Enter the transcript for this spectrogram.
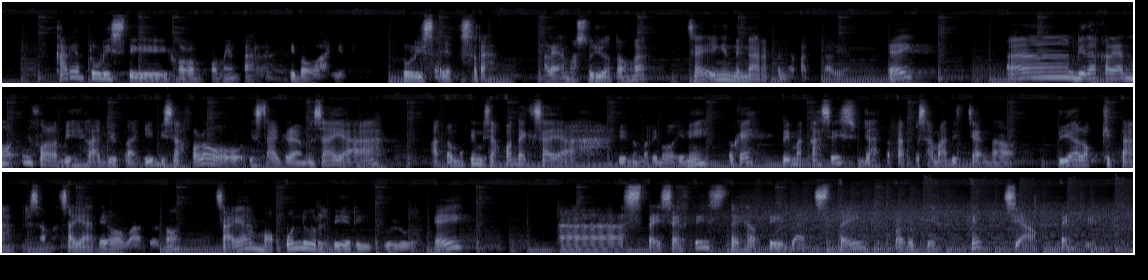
kalian tulis di kolom komentar di bawah ini tulis aja terserah kalian mau setuju atau enggak saya ingin dengar pendapat kalian oke okay? Eh, bila kalian mau info lebih lanjut lagi bisa follow instagram saya atau mungkin bisa kontak saya di nomor di bawah ini. Oke, terima kasih sudah tetap bersama di channel Dialog Kita bersama saya Dewa Wardono. Saya mau undur diri dulu, oke? Okay? Uh, stay safety, stay healthy, dan stay produktif. Oke, okay? siap. Thank you.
